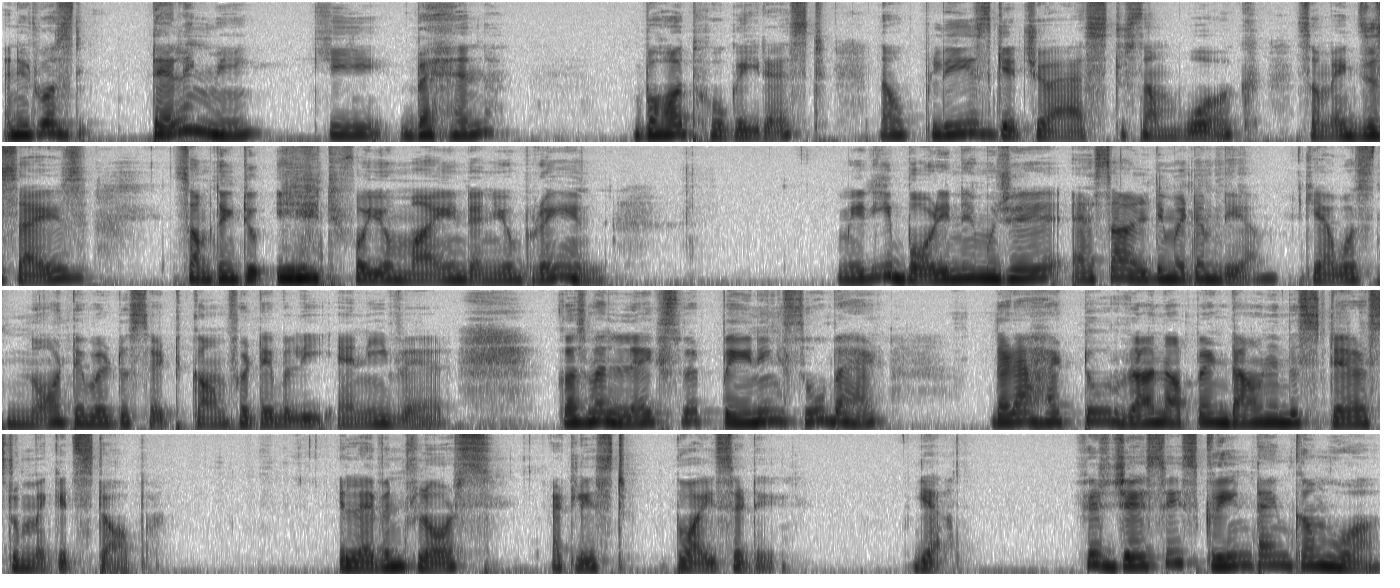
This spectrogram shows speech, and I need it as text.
and it was telling me कि, बहन, बहुत हो गई rest now please get your ass to some work some exercise something to eat for your mind and your brain मेरी बॉडी ने मुझे ऐसा अल्टीमेटम दिया कि I was not able to sit comfortably anywhere because my legs were paining so bad that I had to run up and down in the stairs to make it stop eleven floors at least twice a day या फिर जैसे ही स्क्रीन टाइम कम हुआ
